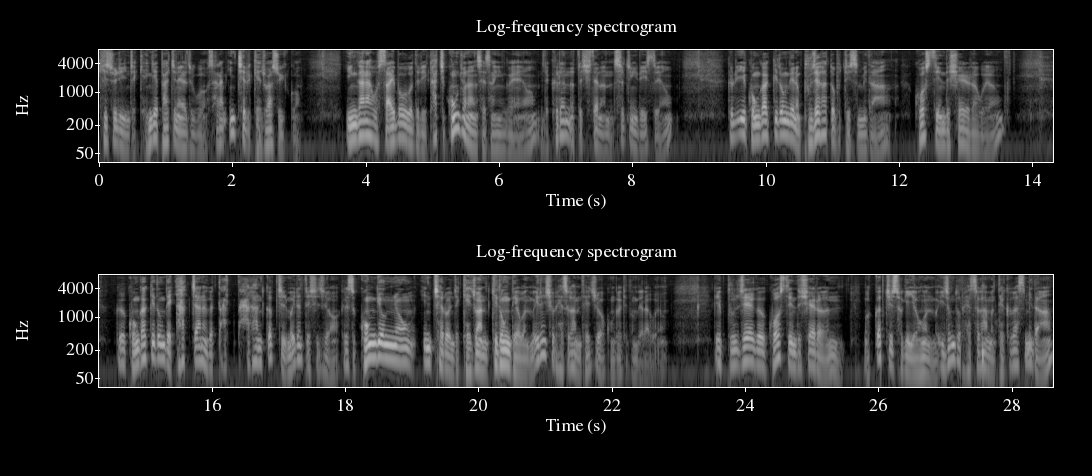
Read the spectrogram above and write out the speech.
기술이 이제 굉장히 발전해가지고 사람 인체를 개조할 수 있고 인간하고 사이보그들이 같이 공존하는 세상인 거예요. 이제 그런 어떤 시대는 설정이 돼 있어요. 그리고 이 공각 기동대는 부제가 또 붙어 있습니다. Ghost in the Shell이라고요. 그 공각기동대 각자는 그 딱딱한 껍질 뭐 이런 뜻이죠. 그래서 공격용 인체로 이제 개조한 기동대원 뭐 이런 식으로 해석하면 되죠. 공각기동대라고요. 그 부제 그 Ghost in the Shell은 뭐 껍질 속의 영혼 뭐 이 정도로 해석하면 될 것 같습니다.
